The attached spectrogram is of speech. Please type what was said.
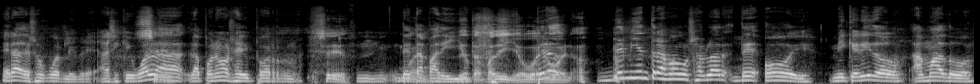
era de software libre. Así que igual Sí. la, la ponemos ahí por... Sí. Mm, de Bueno, tapadillo. De tapadillo, bueno, Pero bueno. de mientras vamos a hablar de hoy, mi querido, amado,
